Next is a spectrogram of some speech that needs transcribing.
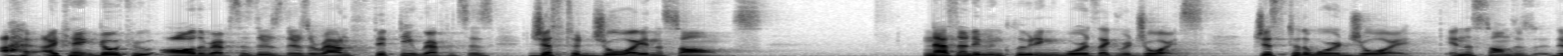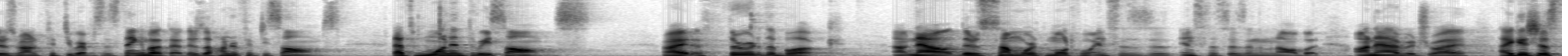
I, I, can't go through all the references. There's, there's around 50 references just to joy in the Psalms. And that's not even including words like rejoice. Just to the word joy in the Psalms, there's, there's around 50 references. Think about that. There's 150 Psalms. That's one in three Psalms, right? A third of the book. Uh, now, there's some with multiple instances, instances in them and all, but on average, right? Like, it's just,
